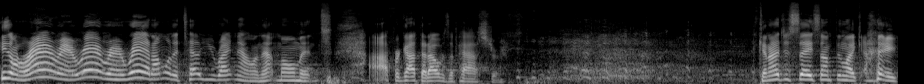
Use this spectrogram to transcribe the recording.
He's going, ran, ran, ran, ran, ran. I'm going to tell you right now, in that moment, I forgot that I was a pastor. Can I just say something like, hey,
